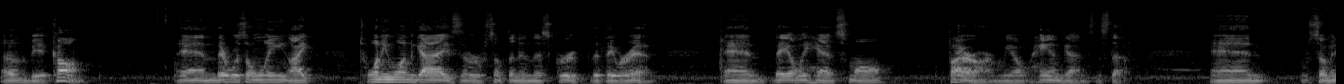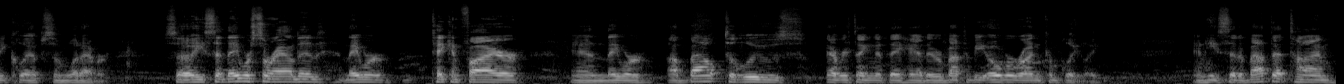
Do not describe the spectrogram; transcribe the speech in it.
of the Viet Cong, and there was only like 21 guys or something in this group that they were in, and they only had small firearm, you know, handguns and stuff, and so many clips and whatever. So he said they were surrounded, and they were taking fire, and they were about to lose everything that they had. They were about to be overrun completely. And he said about that time,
